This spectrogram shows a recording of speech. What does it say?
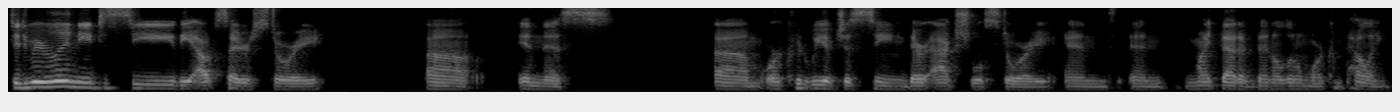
did we really need to see the outsider story uh, in this um, or could we have just seen their actual story and and might that have been a little more compelling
